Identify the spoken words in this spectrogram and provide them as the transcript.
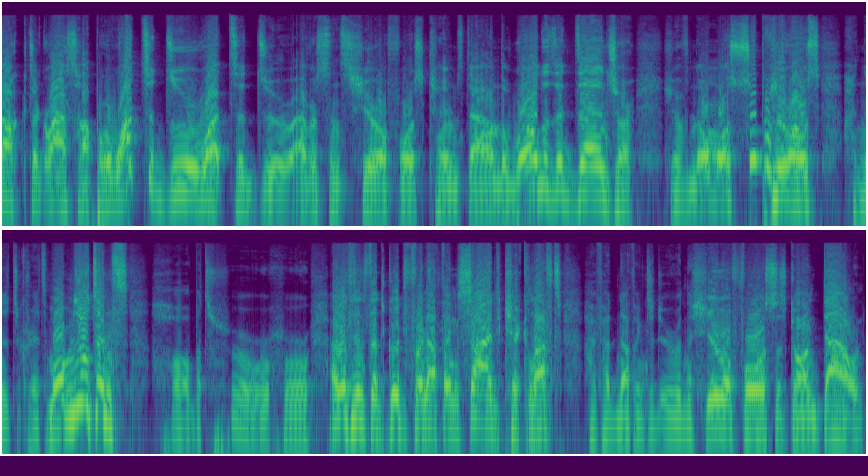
Dr. Grasshopper, what to do, what to do. Ever since Hero Force came down, the world is in danger. You have no more superheroes. I need to create more mutants. Oh, but ever since that good-for-nothing sidekick left, I've had nothing to do, and the Hero Force has gone down.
